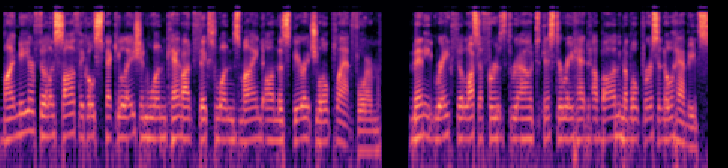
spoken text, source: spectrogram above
By mere philosophical speculation, one cannot fix one's mind on the spiritual platform. Many great philosophers throughout history had abominable personal habits,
